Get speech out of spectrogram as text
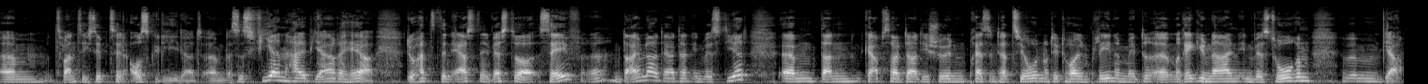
ähm, 2017 ausgegliedert. Ähm, das ist viereinhalb Jahre her. Du hattest den ersten Investor Safe, äh, Daimler, der hat dann investiert. Ähm, dann gab's halt da die schönen Präsentationen und die tollen Pläne mit ähm, regionalen Investoren. Ähm, ja,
